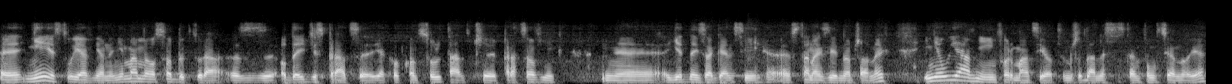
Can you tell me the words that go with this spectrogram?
E, nie jest ujawniony. Nie mamy osoby, która odejdzie z pracy jako konsultant czy pracownik jednej z agencji e, w Stanach Zjednoczonych i nie ujawni informacji o tym, że dany system funkcjonuje.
